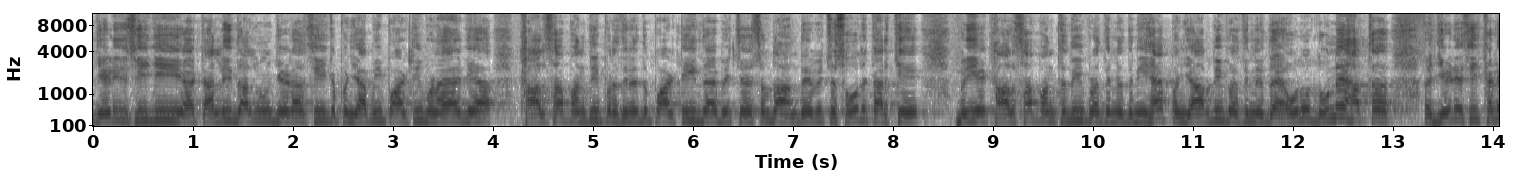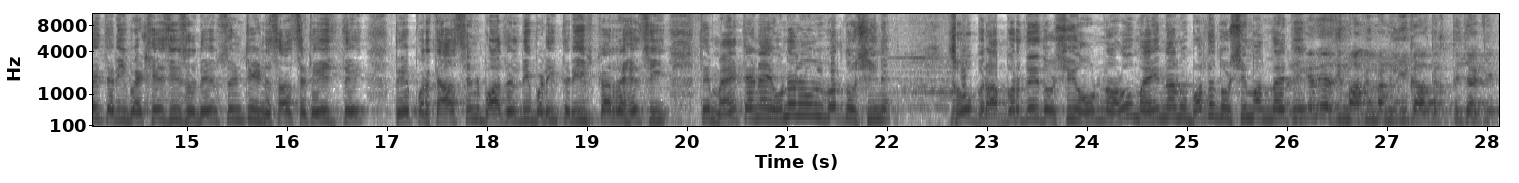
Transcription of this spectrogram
ਜਿਹੜੀ ਸੀ ਜੀ, ਅਕਾਲੀ ਦਲ ਨੂੰ ਜਿਹੜਾ ਸੀ ਇੱਕ ਪੰਜਾਬੀ ਪਾਰਟੀ ਬਣਾਇਆ ਗਿਆ, ਖਾਲਸਾ ਪੰਥੀ ਪ੍ਰਤੀਨਿਧ ਪਾਰਟੀ ਦੇ ਵਿੱਚ, ਸੰਵਿਧਾਨ ਦੇ ਵਿੱਚ ਸੋਧ ਕਰਕੇ ਵੀ ਇਹ ਖਾਲਸਾ ਪੰਥ ਦੀ ਪ੍ਰਤੀਨਿਧ ਨਹੀਂ ਹੈ, ਪੰਜਾਬ ਦੀ ਪ੍ਰਤੀਨਿਧ ਹੈ। ਉਦੋਂ ਦੋਨੇ ਹੱਥ ਜਿਹੜੇ ਸੀ ਖੜੇ ਤਰੀ ਬੈਠੇ ਸੀ, ਸੁਖਦੇਵ ਸਿੰਘ ਢੀਂਡਸਾ ਸਟੇਜ ਤੇ ਤੇ ਪ੍ਰਕਾਸ਼ ਸਿੰਘ ਬਾਦਲ ਦੀ ਬੜੀ ਤਾਰੀਫ ਕਰ ਰਹੇ ਸੀ ਤੇ ਮੈਂ ਕਹਿਣਾ ਉਹਨਾਂ ਨਾਲੋਂ ਵੀ ਵੱਧ ਦੋਸ਼ੀ ਨੇ। ਸੋ ਬਰਾਬਰ ਦੇ ਦੋਸ਼ੀ ਹੋਣ ਨਾਲੋਂ ਮੈਂ ਇਹਨਾਂ ਨੂੰ ਵੱਧ ਦੋਸ਼ੀ ਮੰਨਦਾ ਇਹ ਕਿ ਕਹਿੰਦੇ ਅਸੀਂ ਮਾਫੀ ਮੰਗ ਲਈ ਅਕਾਲ ਤਖਤ ਤੇ ਜਾ ਕੇ,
